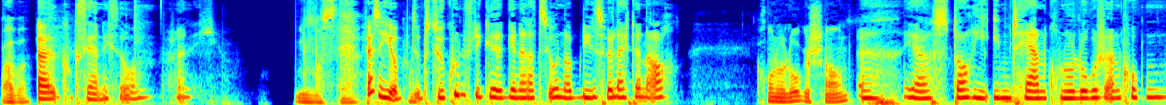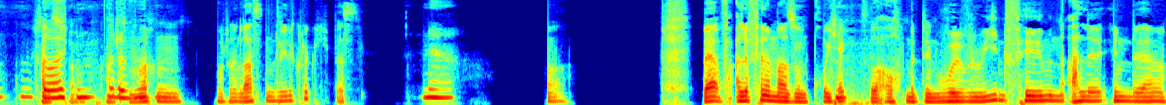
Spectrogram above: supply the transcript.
aber Äh, guckst ja nicht so rum, wahrscheinlich. du musst ja Ich weiß nicht, ob zukünftige Generationen, ob die das vielleicht dann auch chronologisch schauen. äh, ja Story intern chronologisch angucken Kannst sollten. du, oder du machen oder lassen, wie du glücklich bist. Ja. Wäre auf alle Fälle mal so ein Projekt, so auch mit den Wolverine-Filmen alle in der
